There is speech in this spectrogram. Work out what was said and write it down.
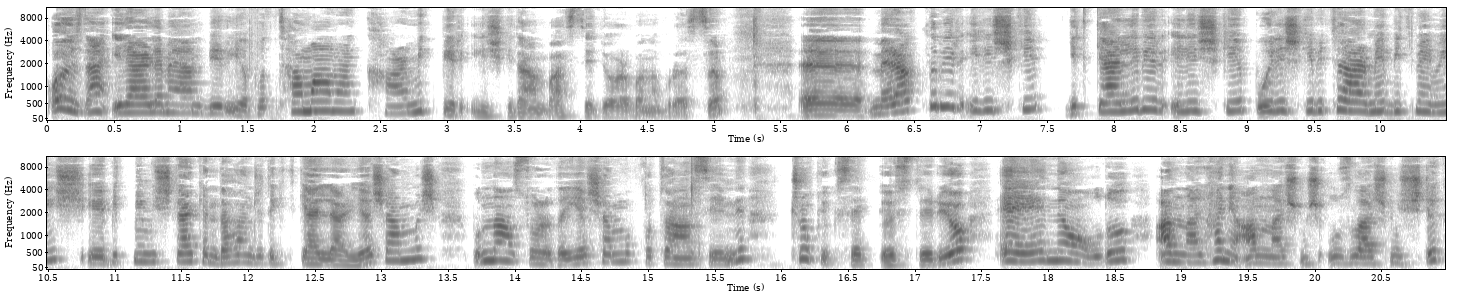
O yüzden ilerlemeyen bir yapı tamamen karmik bir ilişkiden bahsediyor bana burası. Ee, meraklı bir ilişki, gitgelli bir ilişki. Bu ilişki biter mi? Bitmemiş. Ee, bitmemiş derken daha önce de gitgeller yaşanmış. Bundan sonra da yaşanma potansiyelini çok yüksek gösteriyor. E ne oldu? Anlar hani anlaşmış, uzlaşmıştık.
